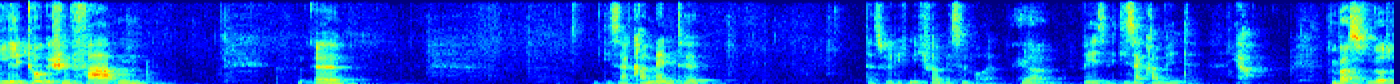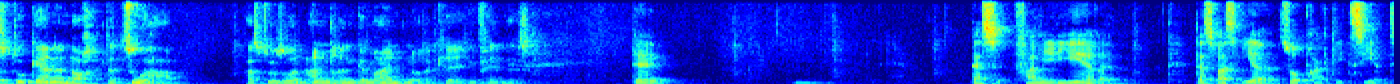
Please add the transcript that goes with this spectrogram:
die liturgischen Farben, äh, die Sakramente, das würde ich nicht vermissen wollen. Ja. Wesentlich, die Sakramente, ja. Was würdest du gerne noch dazu haben, was du so in anderen Gemeinden oder Kirchen findest? Äh, das familiäre, das, was ihr so praktiziert,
